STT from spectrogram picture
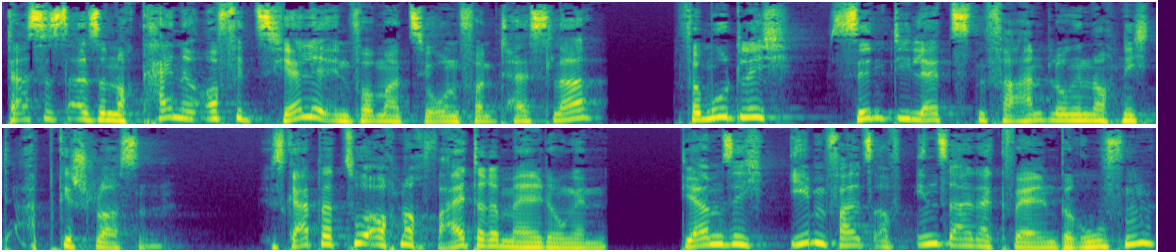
Das ist also noch keine offizielle Information von Tesla. Vermutlich sind die letzten Verhandlungen noch nicht abgeschlossen. Es gab dazu auch noch weitere Meldungen. Die haben sich ebenfalls auf Insiderquellen berufen.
